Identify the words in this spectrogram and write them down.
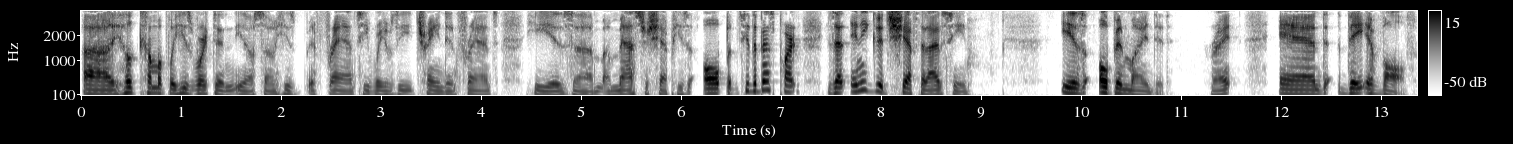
Uh, he'll come up with. He's worked in, you know, so he's in France. He, was he trained in France. He is um, a master chef. He's all. But see, the best part is that any good chef that I've seen is open minded, right? And they evolve.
